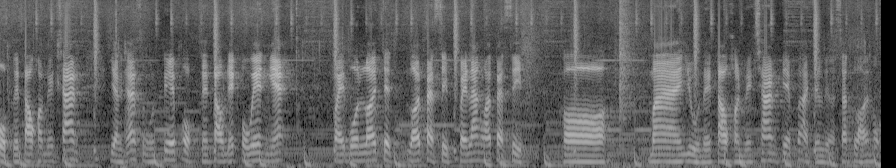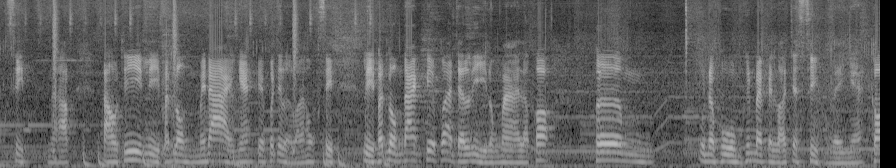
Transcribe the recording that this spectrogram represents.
อบในเตาคอนเว c ชันอย่างถ้าสมมติพีเอฟอบในเตาเด็กโอเว่นเงี้ย ไฟบน107 180ไฟล่าง180พอมาอยู่ในเตาคอนเว c ชันเพี่เอฟก็อาจจะเหลือสัก160นะครับเตาที่หลีพัดลมไม่ได้เงี้ยพี่เอฟก็จะเหลือ160หลีพัดลมได้เพี่เอฟก็อาจจะหลีลงมา แล้วก็เพิ่มอุณหภูมิขึ้นไปเป็น 170 อะไรเงี้ย ก็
